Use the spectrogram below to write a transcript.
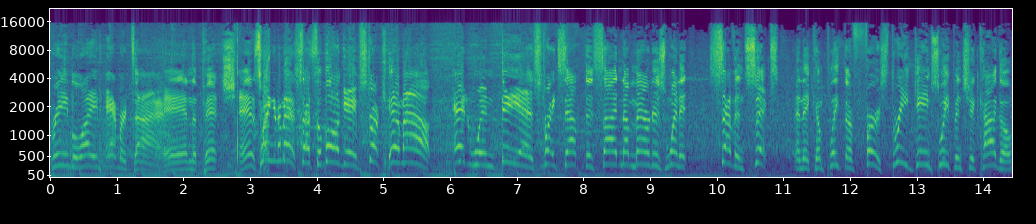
green light hammer time. And the pitch. And a swing and a miss. That's the ball game. Struck him out. Edwin Diaz strikes out this side, and the Mariners win it 7 6 and they complete their first three game sweep in Chicago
